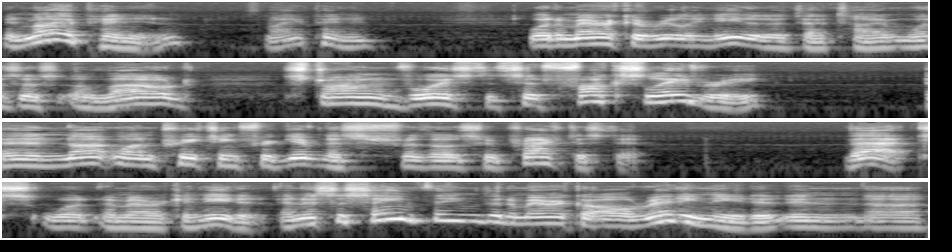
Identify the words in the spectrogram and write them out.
In my opinion, my opinion, what America really needed at that time was a, a loud, strong voice that said, fuck slavery, and not one preaching forgiveness for those who practiced it. That's what America needed. And it's the same thing that America already needed in uh,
